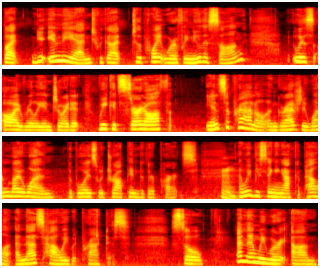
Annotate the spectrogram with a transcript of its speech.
But in the end, we got to the point where if we knew the song, it was oh I really enjoyed it. We could start off in soprano, and gradually, one by one, the boys would drop into their parts. Hmm. And we'd be singing a cappella, and that's how we would practice. So, and then we were um,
